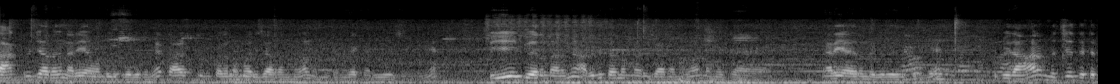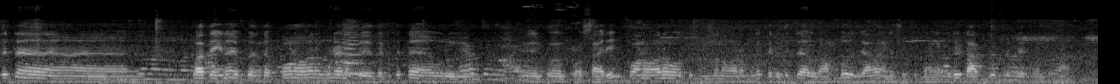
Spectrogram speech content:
டாக்டர் ஜாதகம் நிறையா வந்துக்கிட்டு இருக்குதுங்க டாக்டருக்கு தகுந்த மாதிரி ஜாதகம்லாம் நமக்கு நிறைய கறி வச்சுருக்குங்க சிஏபி இருந்தாலுமே அதுக்கு தகுந்த மாதிரி ஜாதகம்லாம் நமக்கு நிறையா இருந்துக்கிட்டு இருக்குங்க இப்போ இதை ஆரம்பித்து திட்டத்தட்ட பார்த்தீங்கன்னா இப்போ இந்த போன வாரம் கூட எனக்கு கிட்டத்தட்ட ஒரு இப்போ இப்போ சாரி போன வாரம் ஒருத்துக்கு முந்தின வாரம் கூட கிட்டத்தட்ட ஒரு ஐம்பது ஜாதகம் அனுப்பிச்சி விட்ருந்தாங்க ஒரு டாக்டர் ப்ரிப்பேர் பண்ணுறாங்க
